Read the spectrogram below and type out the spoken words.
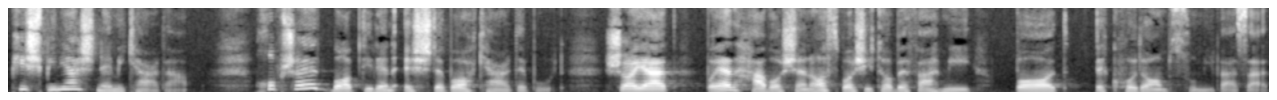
پیش بینیش نمی کردم. خب شاید باب دیلن اشتباه کرده بود. شاید باید هواشناس باشی تا بفهمی باد به کدام سو میوزد.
